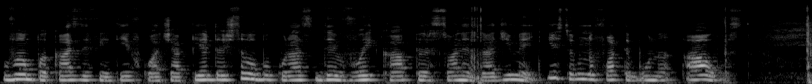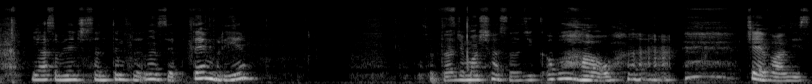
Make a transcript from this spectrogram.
vă împăcați definitiv cu acea pierdere și să vă bucurați de voi ca persoane, dragii mei. Este o lună foarte bună, august. Ia să vedem ce se întâmplă în septembrie. Să tragem așa, să zic, wow! ce v-am zis?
